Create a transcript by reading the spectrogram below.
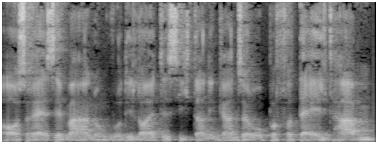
Ausreisewarnung, wo die Leute sich dann in ganz Europa verteilt haben.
